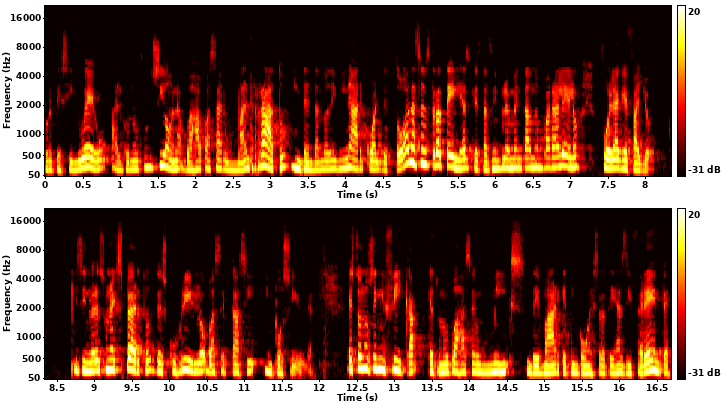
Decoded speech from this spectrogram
Porque si luego algo no funciona, vas a pasar un mal rato intentando adivinar cuál de todas las estrategias que estás implementando en paralelo fue la que falló. Y si no eres un experto, descubrirlo va a ser casi imposible. Esto no significa que tú no puedas hacer un mix de marketing con estrategias diferentes,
